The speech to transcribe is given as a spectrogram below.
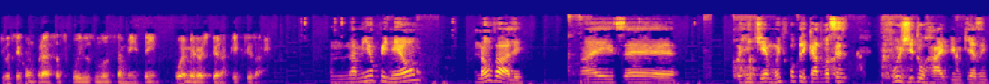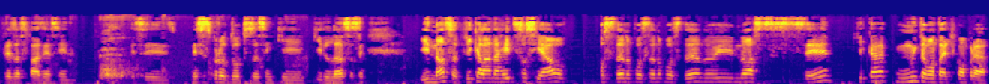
De você comprar essas coisas no lançamento, hein? Ou é melhor esperar? O que, que vocês acham? Na minha opinião, não vale. Mas é, hoje em dia é muito complicado você fugir do hype que as empresas fazem assim nesses, nesses produtos assim que, que lançam assim. E nossa, fica lá na rede social postando, postando, postando e nossa, você fica com muita vontade de comprar.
